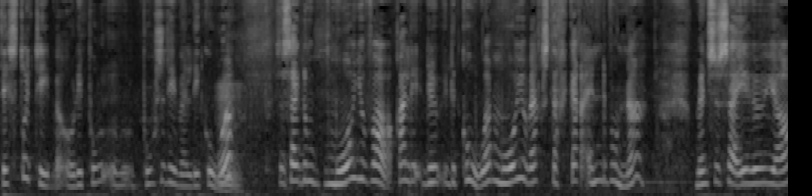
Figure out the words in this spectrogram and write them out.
destruktive og de positive eller de gode. Så sa jeg det må jo være det gode må jo være sterkere enn det vonde. Men så sier hun ja.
